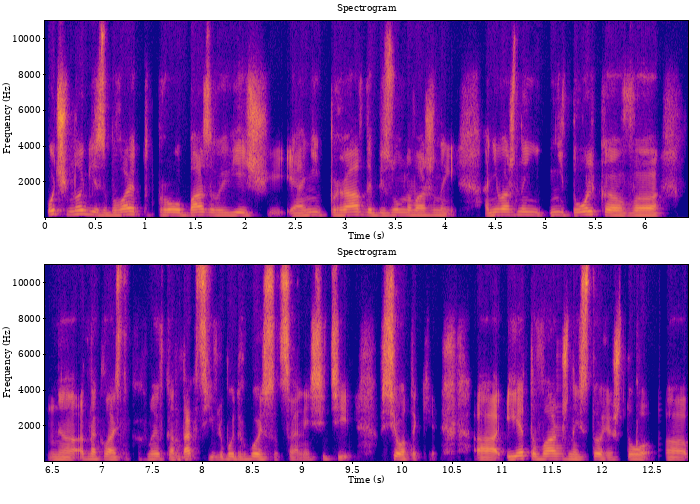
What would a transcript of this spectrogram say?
Очень многие забывают про базовые вещи, и они правда безумно важны. Они важны не только в Одноклассниках, но и ВКонтакте и в любой другой социальной сети все-таки. А, и это важная история, что а,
